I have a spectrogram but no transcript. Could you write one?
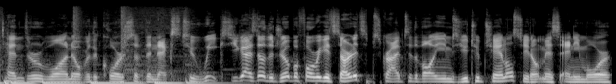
10 through 1 over the course of the next two weeks. You guys know the drill before we get started. Subscribe to the Volume's YouTube channel so you don't miss any more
